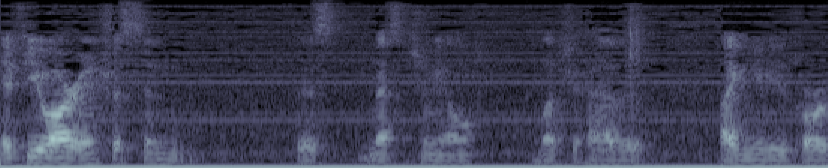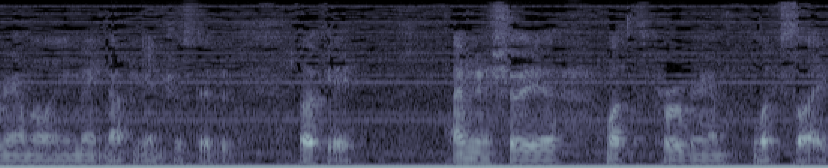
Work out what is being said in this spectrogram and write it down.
if you are interested in this, message me. I'll let you have it. I can give you the program, although you might not be interested. But okay, I'm going to show you what this program looks like.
